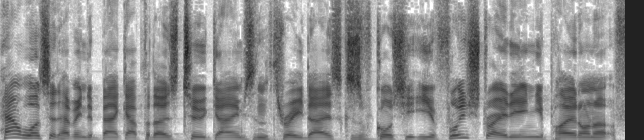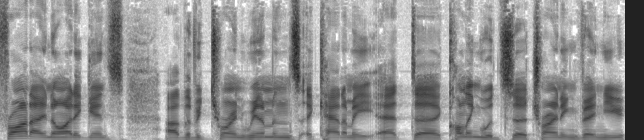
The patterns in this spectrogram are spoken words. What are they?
how was it having to back up for those two games in three days? Because, of course, you, you, flew straight in. You played on a Friday night against uh, the Victorian Women's Academy at uh, Collingwood's uh, training venue.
